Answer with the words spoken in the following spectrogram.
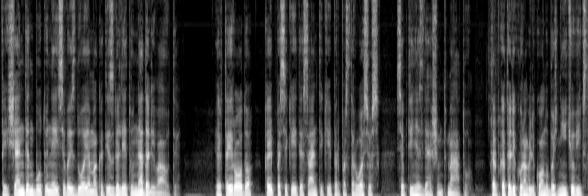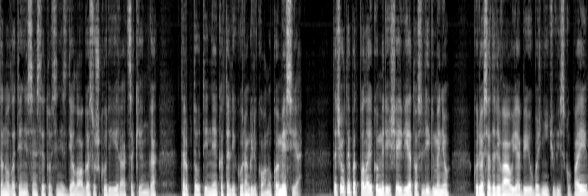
tai šiandien būtų neįsivaizduojama, kad jis galėtų nedalyvauti. Ir tai rodo, kaip pasikeitė santykiai per pastaruosius 70 metų. Tarp katalikų ir anglikonų bažnyčių vyksta nuolatinis institucinis dialogas, už kurį yra atsakinga Tarptautinė katalikų ir anglikonų komisija. Tačiau taip pat palaikomi ryšiai vietos lygmenių, kuriuose dalyvauja abiejų bažnyčių vyskupai,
